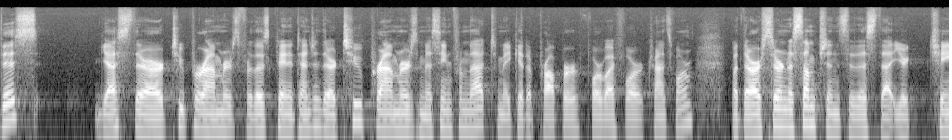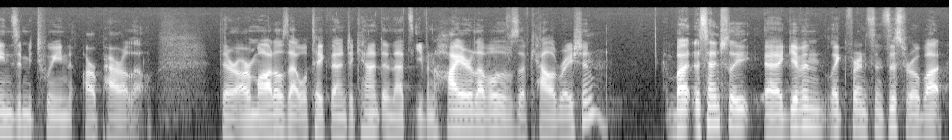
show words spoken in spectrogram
this yes, there are two parameters, for those paying attention, there are two parameters missing from that to make it a proper 4x4 transform, but there are certain assumptions to this that your chains in between are parallel. There are models that will take that into account, and that's even higher levels of calibration. But essentially, uh, given, like for instance, this robot,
